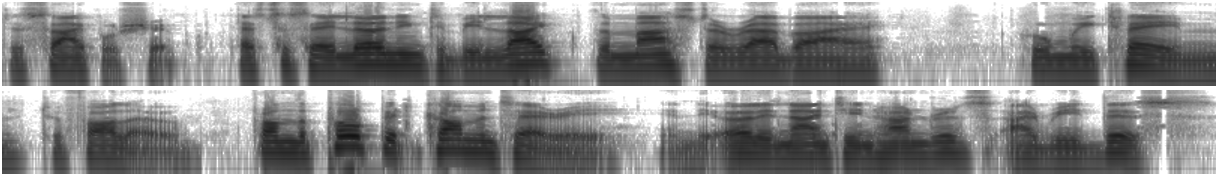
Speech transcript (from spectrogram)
discipleship. That's to say, learning to be like the master rabbi whom we claim to follow. From the pulpit commentary in the early 1900s, I read this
